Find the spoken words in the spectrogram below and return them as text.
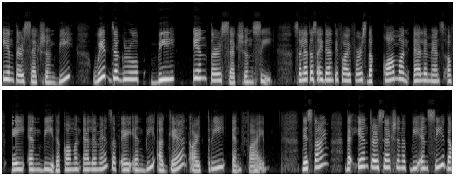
intersection B with the group B intersection C. So let us identify first the common elements of A and B. The common elements of A and B again are 3 and 5. This time, the intersection of B and C, the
